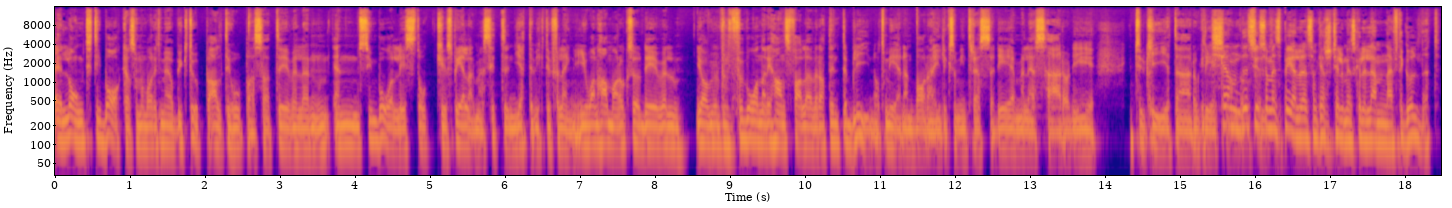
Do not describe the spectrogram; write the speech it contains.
eh, långt tillbaka som har varit med och byggt upp alltihopa. Så att det är väl en, en symboliskt och spelarmässigt en jätteviktig förlängning. Johan Hammar också. Det är väl, jag är förvånad i hans fall över att det inte blir något mer än bara liksom intresse. Det är MLS här och det är Turkiet där och Grekland. Kändes ju som en spelare som kanske till och med skulle lämna efter guldet.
